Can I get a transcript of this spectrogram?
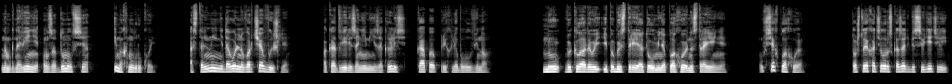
На мгновение он задумался и махнул рукой. Остальные, недовольно ворча, вышли. Пока двери за ними не закрылись, Капа прихлебывал вино. «Ну, выкладывай и побыстрее, а то у меня плохое настроение». «У всех плохое. То, что я хотел рассказать без свидетелей,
